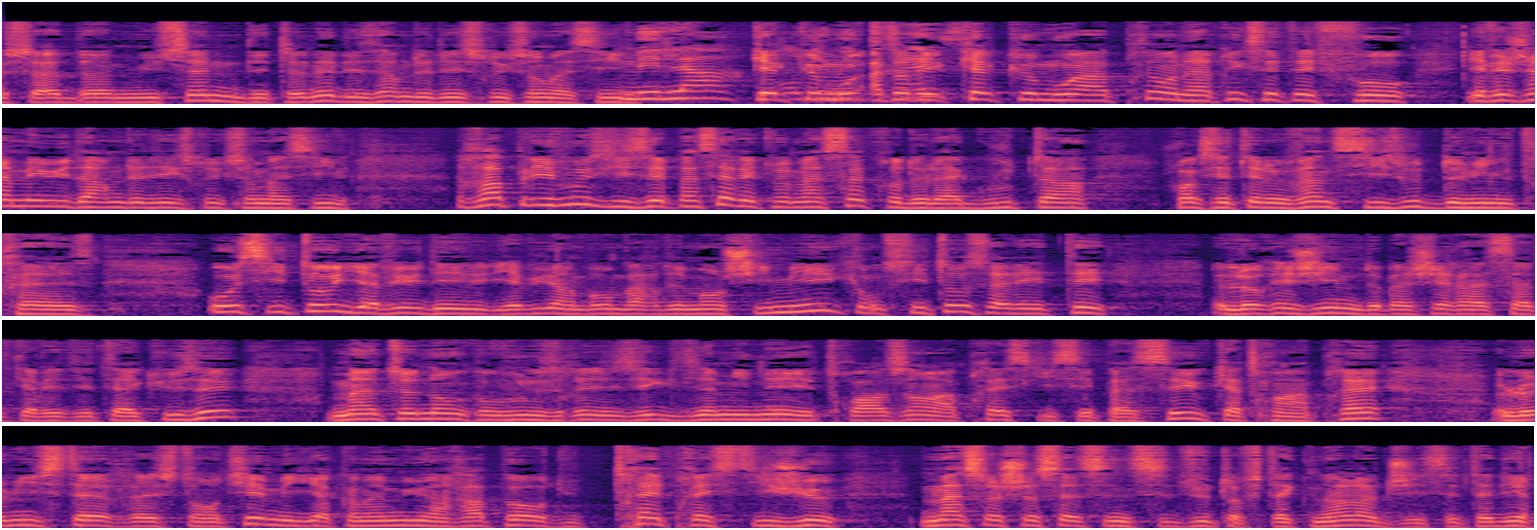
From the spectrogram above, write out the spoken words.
Saddam Hussein détenait des armes de destruction massive. Mais là, quelques, mois, attendez, quelques mois après, on a appris que c'était faux. Il n'y avait jamais eu d'armes de destruction massive. Rappelez-vous ce qui s'est passé avec le massacre de la Ghouta. Je crois que c'était le 26 août 2013. Aussitôt, il y avait eu, il y avait eu un bombardement chimique. Aussitôt, ça avait été le régime de Bachar el-Assad qui avait été accusé. Maintenant, quand vous examinez trois ans après ce qui s'est passé, ou quatre ans après, le mystère reste entier, mais il y a quand même eu un rapport du très prestigieux Massachusetts Institute of Technology, c'est-à-dire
